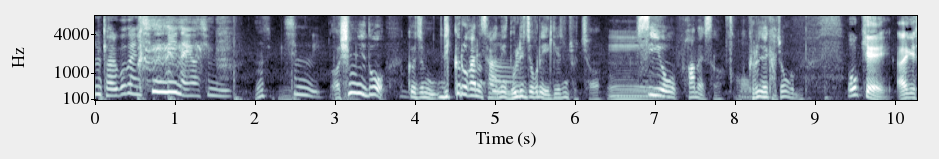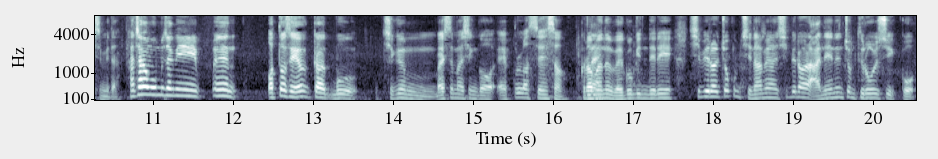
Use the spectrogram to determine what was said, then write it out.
음, 결국엔 심리네요, 심리. 응? 심리. 어, 심리도 그 좀 이끌어가는 사람이 어. 논리적으로 얘기해 주면 좋죠. 음. CEO 포함해서 어. 그런 얘기 가져온 겁니다. 오케이 알겠습니다. 한창원 본부장님은 어떠세요? 그러니까 뭐 지금 말씀하신 거에 플러스해서 그러면은 외국인들이 11월 조금 지나면 11월 안에는 좀 들어올 수 있고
